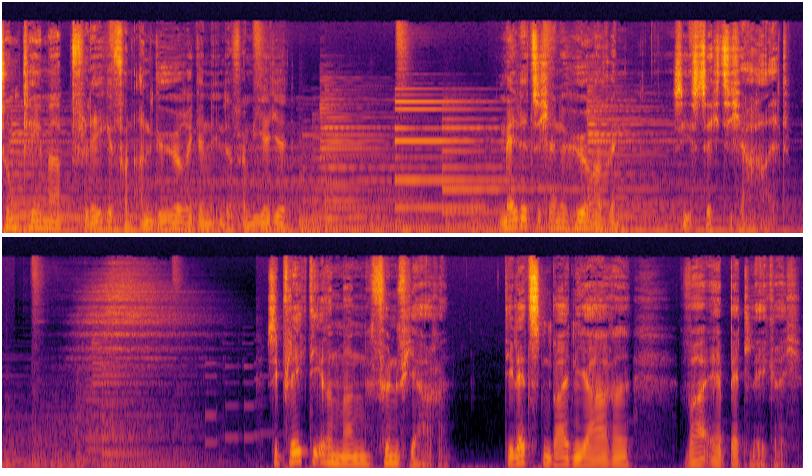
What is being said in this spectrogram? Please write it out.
Zum Thema Pflege von Angehörigen in der Familie meldet sich eine Hörerin. Sie ist 60 Jahre alt. Sie pflegte ihren Mann fünf Jahre. Die letzten beiden Jahre war er bettlägerig.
